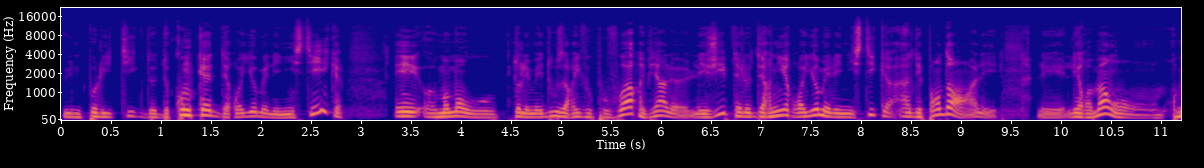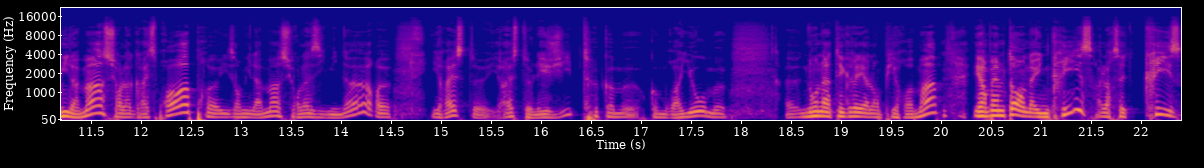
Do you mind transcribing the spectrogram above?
une politique de, de conquête des royaumes hellénistiques et au moment où Ptolémée XII arrive au pouvoir, eh bien, l'Égypte est le dernier royaume hellénistique indépendant. Hein. Les, les, Romains ont, mis la main sur la Grèce propre, ils ont mis la main sur l'Asie mineure. Il reste, il reste l'Égypte comme, comme royaume euh, non intégré à l'Empire romain. Et en même temps, on a une crise. Alors cette crise,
